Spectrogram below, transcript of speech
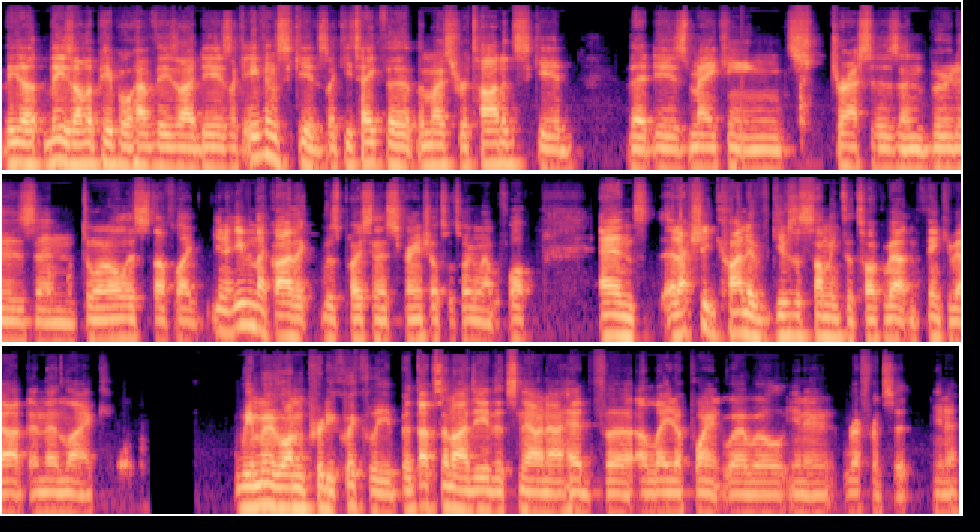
these these other people have these ideas. Like even skids, like you take the the most retarded skid that is making dresses and Buddhas and doing all this stuff. Like you know, even that guy that was posting those screenshots we are talking about before, and it actually kind of gives us something to talk about and think about, and then like we move on pretty quickly, but that's an idea that's now in our head for a later point where we'll, you know, reference it, you know.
